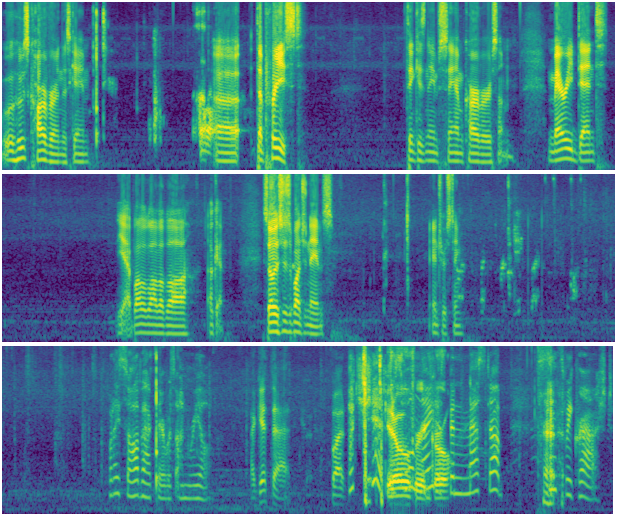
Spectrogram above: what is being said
Who's Carver in this game? Oh. Uh, the priest. think his name's Sam Carver or something. Mary Dent. Yeah, blah blah blah blah blah. Okay, so it's just a bunch of names. Interesting. What I saw back there was unreal. I get that. But But shit, Get this whole over it, night girl. has been messed up since we crashed.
